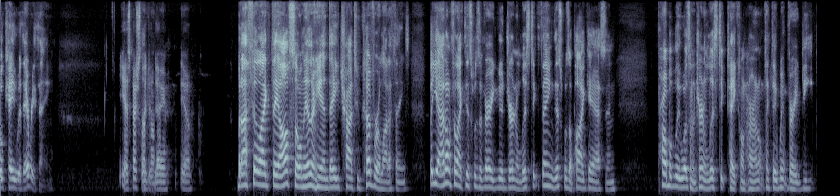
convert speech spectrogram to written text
okay with everything. yeah. Especially Uh-huh. today. Yeah, But I feel like they also, on the other hand, they try to cover a lot of things. But yeah, I don't feel like this was a very good journalistic thing. This was a podcast and probably wasn't a journalistic take on her. I don't think they went very deep.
